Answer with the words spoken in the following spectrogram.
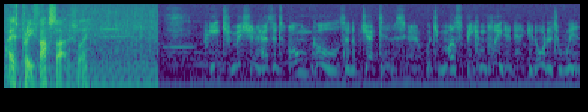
That is pretty fast, actually. Each mission has its own goals and objectives, which must be completed in order to win.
